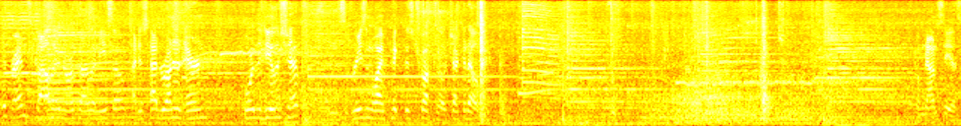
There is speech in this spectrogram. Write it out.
Hey friends, Kyle here, North Island Nissan. I just had to run an errand for the dealership. And it's the reason why I picked this truck though. Check it out. Come down and see us.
